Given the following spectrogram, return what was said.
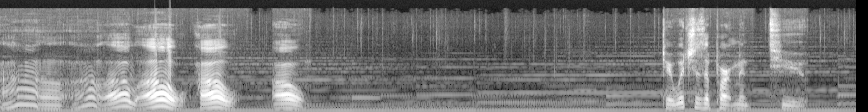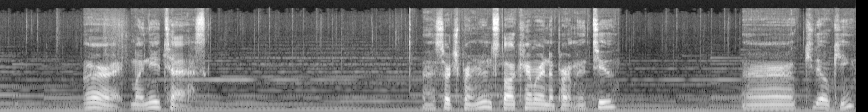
Oh, oh, oh, oh, oh, oh. Okay, which is apartment 2? Alright, my new task. Uh, search apartment, install camera in apartment 2. Uh, okie dokie.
